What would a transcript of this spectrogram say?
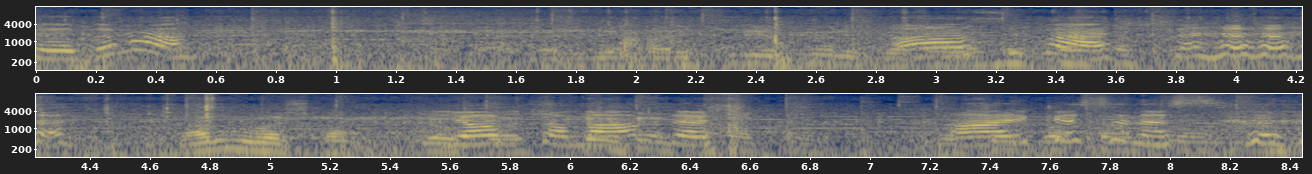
Sığdı mı? Bir hareket yapıyoruz. Aa süper. Var mı başkan? Yok tamamdır. Harikasınız.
